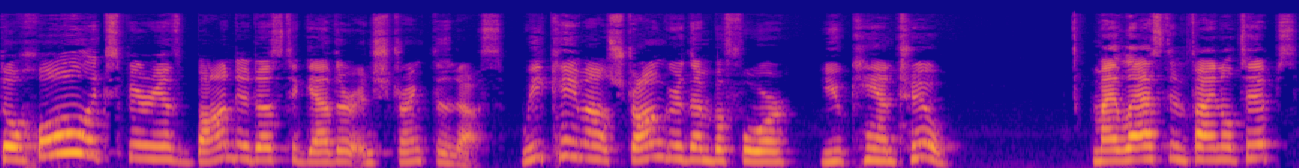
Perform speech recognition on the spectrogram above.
The whole experience bonded us together and strengthened us. We came out stronger than before. You can too. My last and final tips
